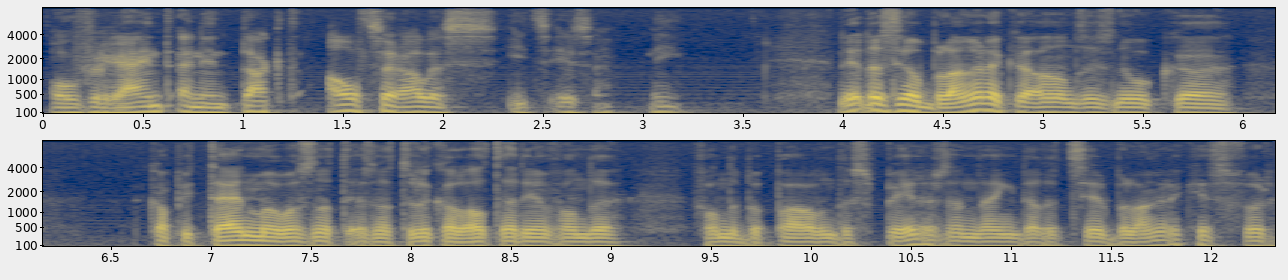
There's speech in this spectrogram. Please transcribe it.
overeind en intact als er alles iets is. Hè? Nee. nee, dat is heel belangrijk. Hans is nu ook uh, kapitein, maar was is natuurlijk al altijd een van de, van de bepalende spelers. En ik denk dat het zeer belangrijk is voor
